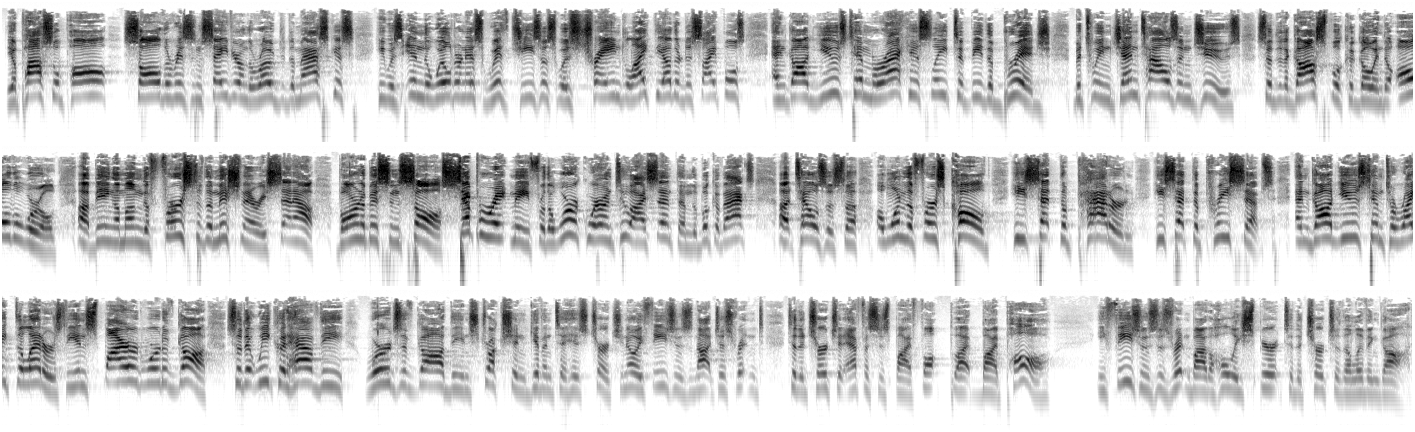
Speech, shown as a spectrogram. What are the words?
The Apostle Paul saw the risen Savior on the road to Damascus. He was in the wilderness with Jesus, was trained like the other disciples, and God used him miraculously to be the bridge between Gentiles and Jews so that the gospel could go into all the world, uh, being among the first of the missionaries sent out, Barnabas and Saul. Separate me for the work whereunto I sent them. The book of Acts uh, tells us uh, uh one of the first called, he set the pattern, he set the precepts, and God used him to write the letters, the inspired word of God so that we could have the words of God, the instruction given to his church. You know, Ephesians is not just written to the church at Ephesus by, by, by Paul, Ephesians is written by the Holy Spirit to the church of the living God.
